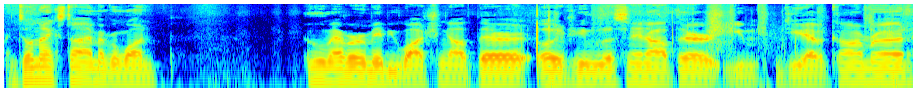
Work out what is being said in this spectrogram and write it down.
until next time, everyone whomever may be watching out there, or if you're listening out there, you do you have a comrade?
